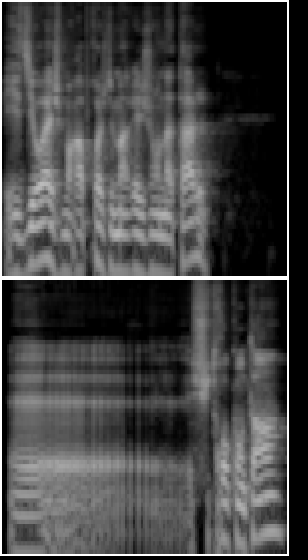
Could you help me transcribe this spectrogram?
et il se dit ouais, je me rapproche de ma région natale. Euh, je suis trop content.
